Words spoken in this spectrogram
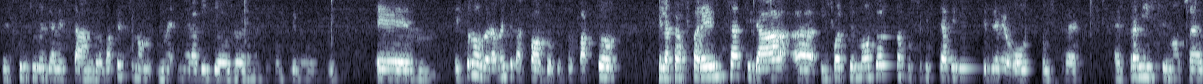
le sculture di Alessandro, ma te sono meravigliose, veramente complimenti. E, ehm, e sono veramente d'accordo con questo fatto che la trasparenza ti dà uh, in qualche modo la possibilità di vedere oltre. È stranissimo, cioè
